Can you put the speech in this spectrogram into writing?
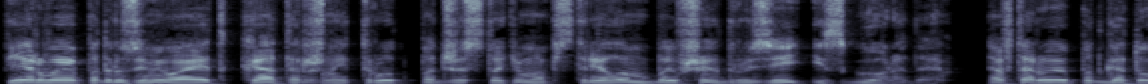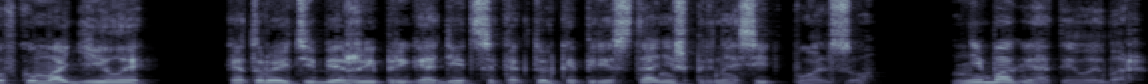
Первое подразумевает каторжный труд под жестоким обстрелом бывших друзей из города, а второе – подготовку могилы, которое тебе же и пригодится, как только перестанешь приносить пользу. Небогатый выбор.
